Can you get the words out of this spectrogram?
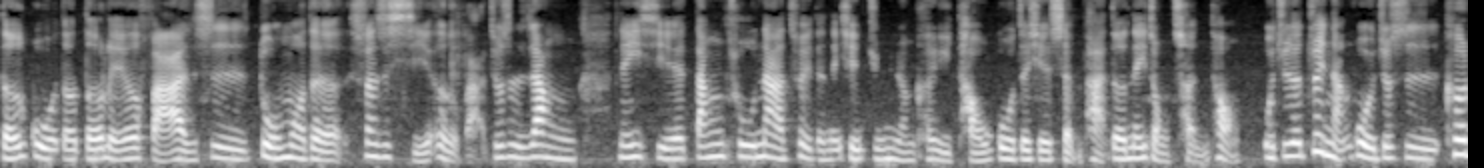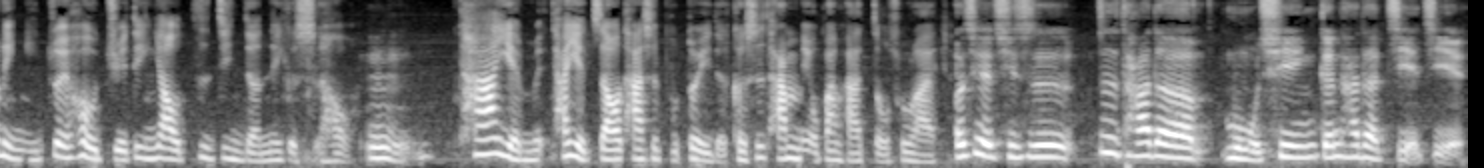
德国的德雷厄法案是多么的算是邪恶吧，就是让那一些当初纳粹的那些军人可以逃过这些审判的那种沉痛。我觉得最难过的就是柯里尼最后决定要自尽的那个时候，嗯，他也没他也知道他是不对的，可是他没有办法走出来，而且其实是他的母亲跟他的姐姐。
